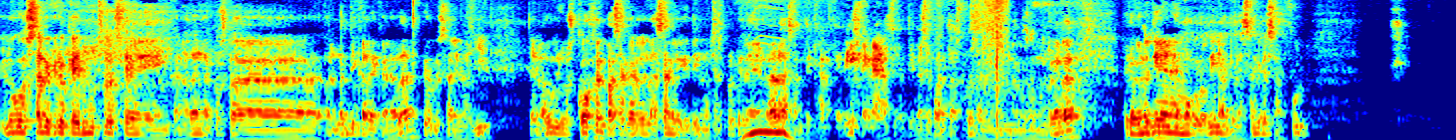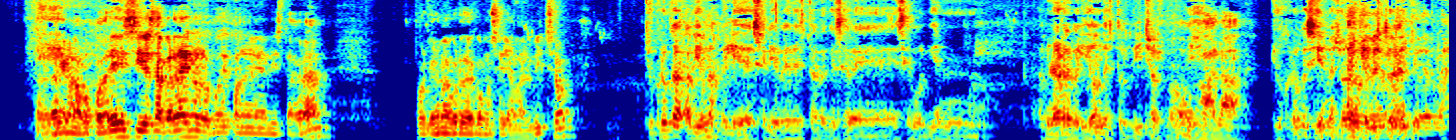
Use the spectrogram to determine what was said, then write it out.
Y luego sale, creo que hay muchos en Canadá, en la costa atlántica de Canadá, creo que salen allí. De lado y los cogen para sacarle la sangre que tiene muchas propiedades raras, anticancerígenas y anti no sé cuántas cosas, es una cosa muy rara, pero que no tienen hemoglobina, que la sangre es azul. La verdad que no me acuerdo. Podréis, si os acordáis, nos lo podéis poner en el Instagram, porque no me acuerdo de cómo se llama el bicho. Yo creo que había una peli de serie B de esta de que se, se volvían. Había una rebelión de estos bichos, ¿no? Y Ojalá. Yo creo que sí, me suena Hay que que he visto. verla, ¿eh? hay que verla.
